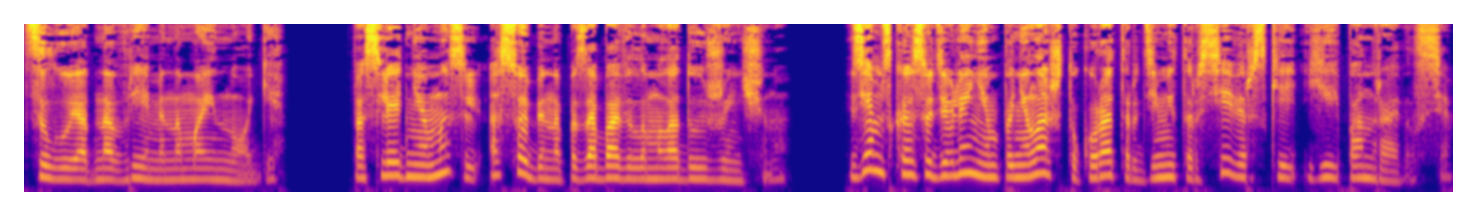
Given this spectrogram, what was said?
целуя одновременно мои ноги». Последняя мысль особенно позабавила молодую женщину. Земская с удивлением поняла, что куратор Димитр Северский ей понравился.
